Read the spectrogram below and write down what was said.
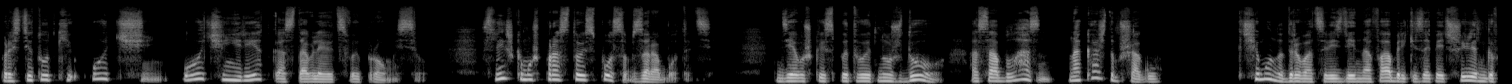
проститутки очень, очень редко оставляют свой промысел. Слишком уж простой способ заработать. Девушка испытывает нужду, а соблазн на каждом шагу. К чему надрываться весь день на фабрике за пять шиллингов,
